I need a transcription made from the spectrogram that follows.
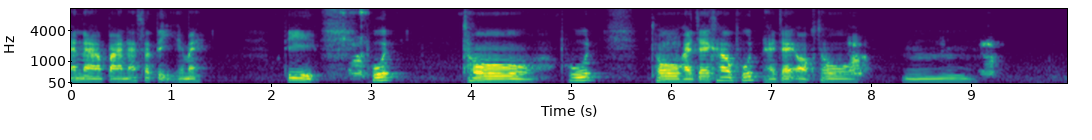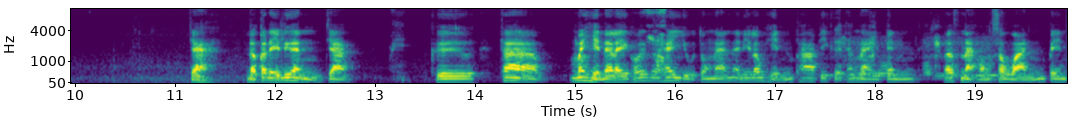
อนาปานสติใช่ไหมที่ครับพุทโทพุทโทหายใจเข้าพุทหายใจออกโทครับอืมครับจ้ะแล้วก็ได้เลื่อนจากคือถ้าไม่เห็นอะไรเขาก็ให้อยู่ตรงนั้น อันนี้เราเห็นภาพที่เกิดข้างในเป็นลักษณะของสวรรค์เป็น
